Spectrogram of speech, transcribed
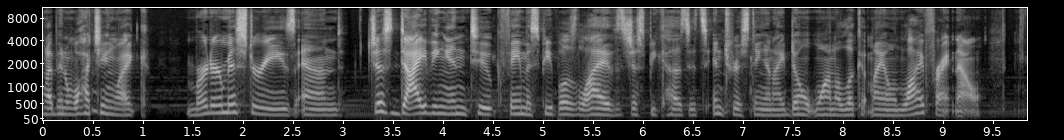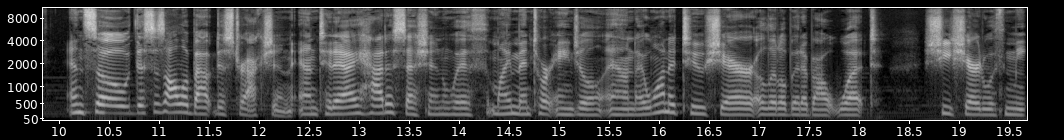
I've been watching like murder mysteries and just diving into famous people's lives just because it's interesting and I don't want to look at my own life right now. And so this is all about distraction. And today I had a session with my mentor, Angel, and I wanted to share a little bit about what she shared with me.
